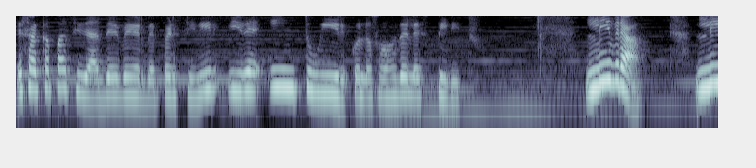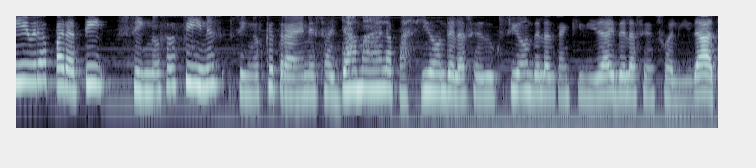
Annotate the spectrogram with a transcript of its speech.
esa capacidad de ver, de percibir y de intuir con los ojos del espíritu. Libra. Libra para ti, signos afines, signos que traen esa llama de la pasión, de la seducción, de la tranquilidad y de la sensualidad.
